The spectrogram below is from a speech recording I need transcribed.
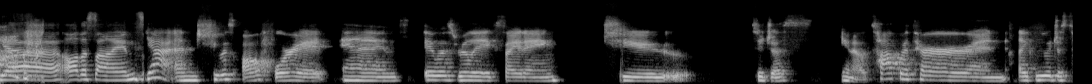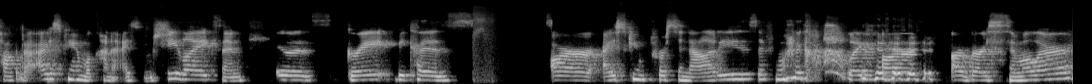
yeah, all the signs. Yeah. And she was all for it. And it was really exciting to to just you know talk with her and like we would just talk about ice cream what kind of ice cream she likes and it was great because our ice cream personalities, if you want to call, like are, are very similar.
